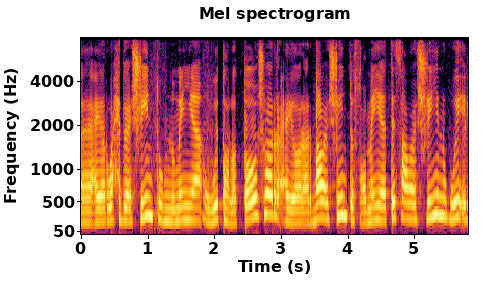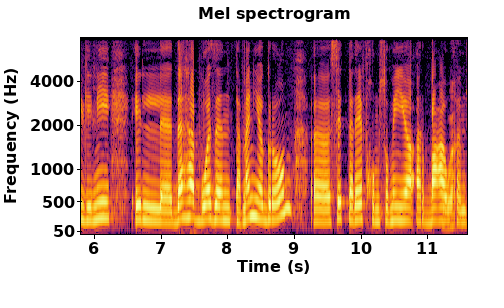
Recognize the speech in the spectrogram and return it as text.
عيار 21 813 عيار 24 929 والجنيه الذهب وزن 8 جرام 6554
